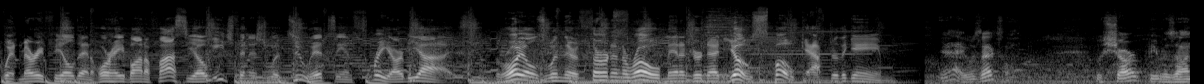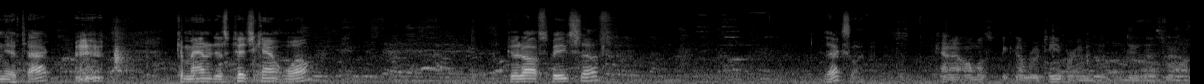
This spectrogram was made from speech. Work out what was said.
Whit Merrifield and Jorge Bonifacio each finished with two hits and three RBIs. The Royals win their third in a row. Manager Ned Yost spoke after the game. Yeah, he was excellent. He was sharp. He was on the attack. Commanded his pitch count well. Good off-speed stuff. Excellent. Just kind of almost become routine for him to do this now.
